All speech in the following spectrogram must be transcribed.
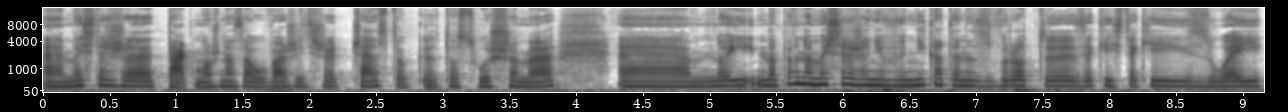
E, myślę, że tak, można zauważyć, że często to słyszymy. No i na pewno myślę, że nie wynika ten zwrot z jakiejś takiej złej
